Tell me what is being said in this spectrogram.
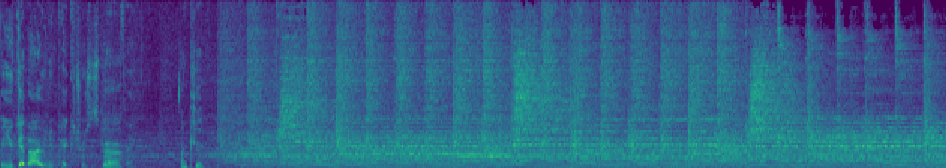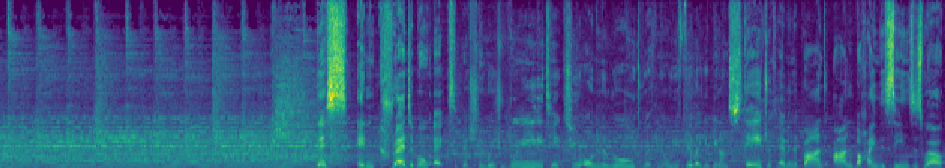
But you get that out in your pictures as well, Yeah. I think. Thank you. This incredible exhibition, which really takes you on the road with Noel. You feel like you've been on stage with him in the band and behind the scenes as well,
